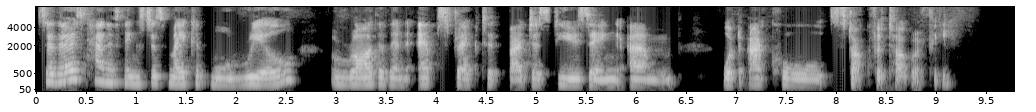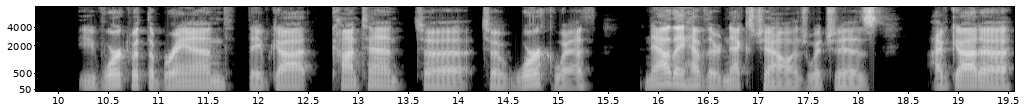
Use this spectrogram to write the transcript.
So those kind of things just make it more real rather than abstracted by just using um, what I call stock photography. You've worked with the brand, they've got content to to work with. Now they have their next challenge, which is I've got to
